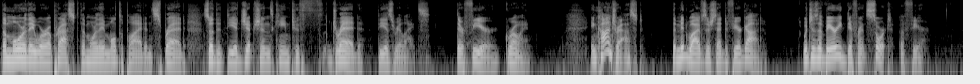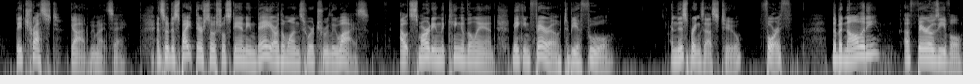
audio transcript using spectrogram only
the more they were oppressed, the more they multiplied and spread, so that the Egyptians came to th- dread the Israelites, their fear growing. In contrast, the midwives are said to fear God, which is a very different sort of fear. They trust God, we might say. And so, despite their social standing, they are the ones who are truly wise, outsmarting the king of the land, making Pharaoh to be a fool. And this brings us to, fourth, the banality of Pharaoh's evil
